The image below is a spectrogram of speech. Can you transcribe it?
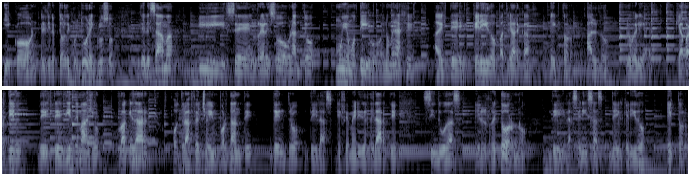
y con el director de cultura incluso de Lesama y se realizó un acto muy emotivo en homenaje a este querido patriarca Héctor Aldo Clubelier, que a partir de este 10 de mayo va a quedar otra fecha importante dentro de las efemérides del arte, sin dudas el retorno de las cenizas del querido Héctor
